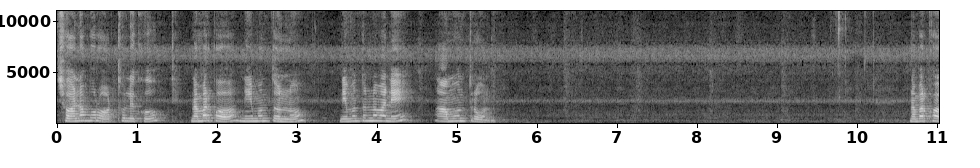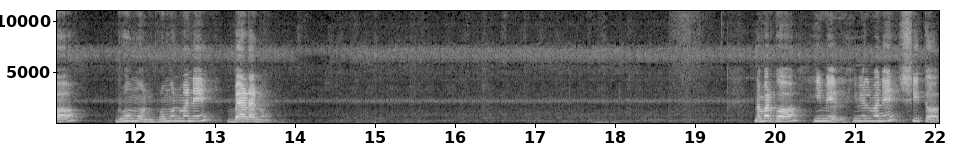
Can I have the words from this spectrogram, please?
ছয় নম্বর অর্থ লেখো নাম্বার ক নেমন্তন্ন নেমন্তন্ন মানে আমন্ত্রণ। নাম্বার খ, ভ্রমণ। ভ্রমণ মানে বেড়ানো। নাম্বার গ, হিমেল। হিমেল মানে শীতল।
